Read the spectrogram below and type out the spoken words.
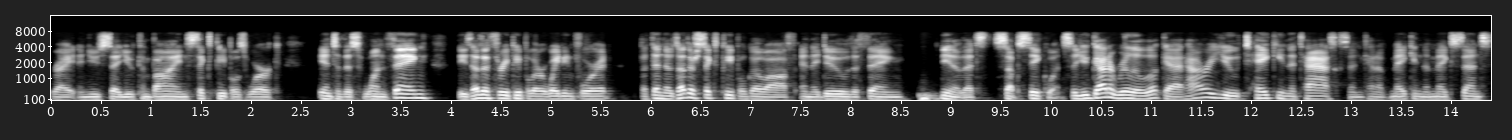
right? And you say you combine six people's work into this one thing. These other three people are waiting for it, but then those other six people go off and they do the thing, you know, that's subsequent. So you've got to really look at how are you taking the tasks and kind of making them make sense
